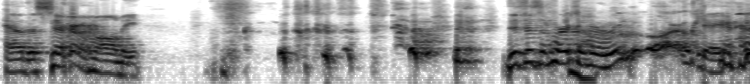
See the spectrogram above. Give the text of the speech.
have the ceremony. this is the first no. ever room before? Okay.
